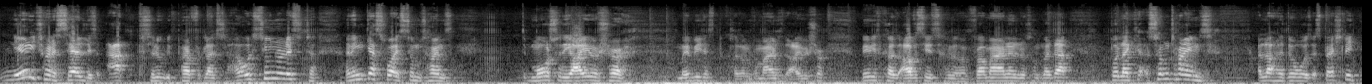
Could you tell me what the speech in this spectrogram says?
nearly trying to sell this absolutely perfect lifestyle. I would sooner listen to. I think that's why sometimes most of the Irish are maybe just because I'm from Ireland, the Irish, or maybe it's because obviously it's because I'm from Ireland or something like that. But like sometimes a lot of those, especially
